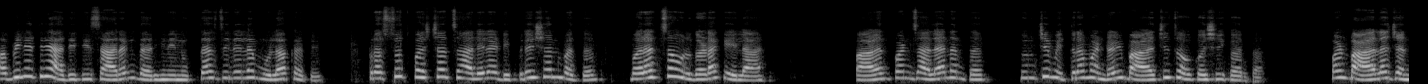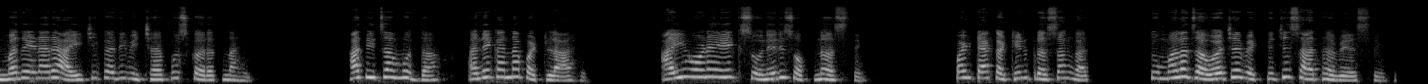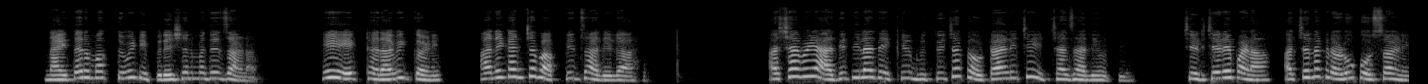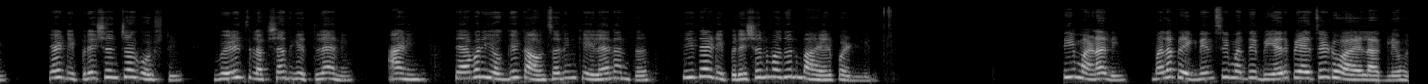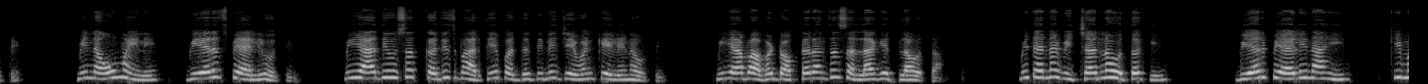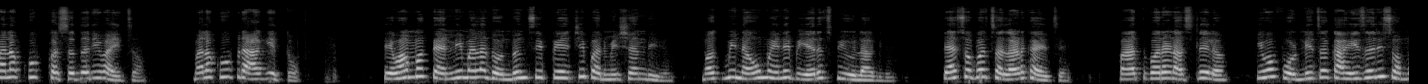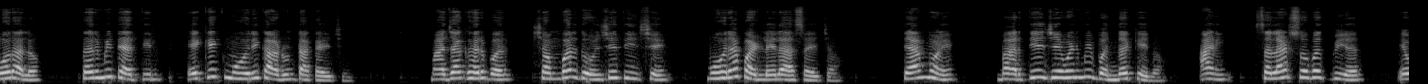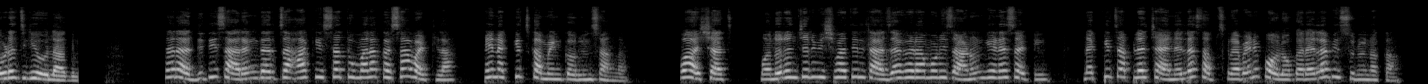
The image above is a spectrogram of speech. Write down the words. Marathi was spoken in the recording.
अभिनेत्री आदिती सारंगदर हिने नुकताच दिलेल्या मुलाखतीत प्रस्तुत पश्चात झालेल्या डिप्रेशनबद्दल बराचसा उलगडा केला आहे. बाळणपण झाल्यानंतर तुमची मित्रमंडळी बाळाची चौकशी करतात पण बाळाला जन्म देणाऱ्या आईची कधी विचारपूस करत नाही हा तिचा मुद्दा अनेकांना पटला आहे. आई होणे एक सोनेरी स्वप्न असते पण त्या कठीण प्रसंगात तुम्हाला जवळच्या व्यक्तीची साथ हवी असते. नाहीतर मग तुम्ही डिप्रेशनमध्ये जाणार. हे एक ठराविक गणित अनेकांच्या बाबतीत झालेलं आहे. अशा वेळी आदितीला देखील मृत्यूच्या कवटाळणीची इच्छा झाली होती. चिडचिडेपणा अचानक रडू कोसळणे या डिप्रेशनच्या गोष्टी वेळीच लक्षात घेतल्याने आणि त्यावर योग्य काउन्सलिंग केल्यानंतर ती त्या डिप्रेशनमधून बाहेर पडली. ती म्हणाली मला प्रेग्नेन्सीमध्ये बिअर प्यायचे डोळायला लागले होते. मी नऊ महिने बिअरच प्यायली होती. मी या दिवसात कधीच भारतीय पद्धतीने जेवण केले नव्हते. मी याबाबत डॉक्टरांचा सल्ला घेतला होता. मी त्यांना विचारलं होतं की बिअर प्यायली नाही की मला खूप कसं तरी व्हायचं? मला खूप राग येतो. तेव्हा मग त्यांनी मला दोन दोन सिप प्यायची परमिशन दिली. मग मी नऊ महिने बिअरच पिऊ लागली. त्यासोबत सलाड खायचे. भात वरण असलेलं किंवा फोडणीचं काही जरी समोर आलं तर मी त्यातील एक एक मोहरी काढून टाकायची. माझ्या घरभर शंभर दोनशे तीनशे मोहऱ्या पडलेल्या असायच्या. त्यामुळे भारतीय जेवण मी बंद केलं आणि सलाड सोबत बियर एवढंच घेऊ लागले. तर अदिती सारंगदारचा हा किस्सा तुम्हाला कसा वाटला हे नक्कीच कमेंट करून सांगा. व अशाच मनोरंजन विश्वातील ताज्या घडामोडी जाणून घेण्यासाठी नक्कीच आपल्या चॅनलला सबस्क्राईब आणि फॉलो करायला विसरू नका.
